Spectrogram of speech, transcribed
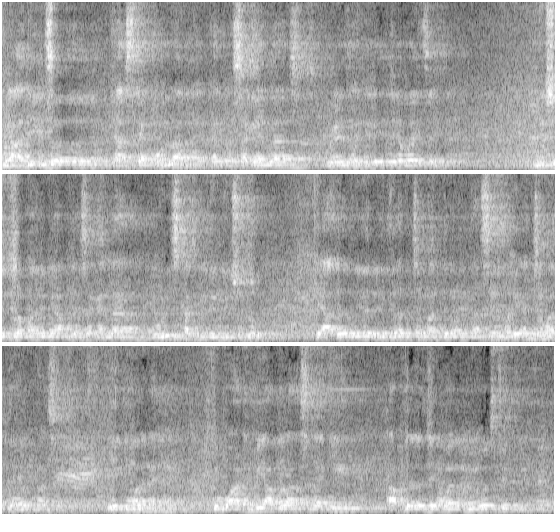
मी अधिकच जास्त काय बोलणार नाही कारण का सगळ्यांनाच वेळ झालेली आहे जेवायचं आहे निश्चितप्रमाणे मी आपल्या सगळ्यांना एवढीच खात्री देऊ इच्छितो की आदरणीय रंजितांच्या माध्यमातून असेल भैयांच्या माध्यमातून असेल एक मन आहे की वाढवी आपला असला की आपल्याला जेवायला व्यवस्थित मिळतं.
